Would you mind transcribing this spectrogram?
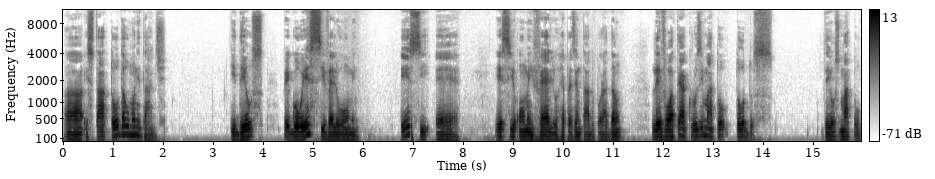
uh, está toda a humanidade. E Deus pegou esse velho homem, esse é, esse homem velho representado por Adão, levou até a cruz e matou todos. Deus matou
